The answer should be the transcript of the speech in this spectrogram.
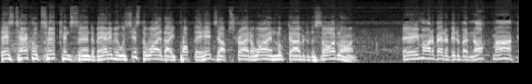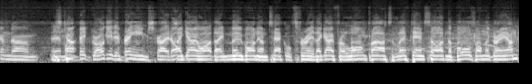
There's tackle two concerned about him. It was just the way they popped their heads up straight away and looked over to the sideline. Yeah, he might have had a bit of a knock, Mark, and um, He's yeah, a bit groggy. They're bringing him straight off. They go on, they move on on tackle three. They go for a long pass to the left hand side and the ball's on the ground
